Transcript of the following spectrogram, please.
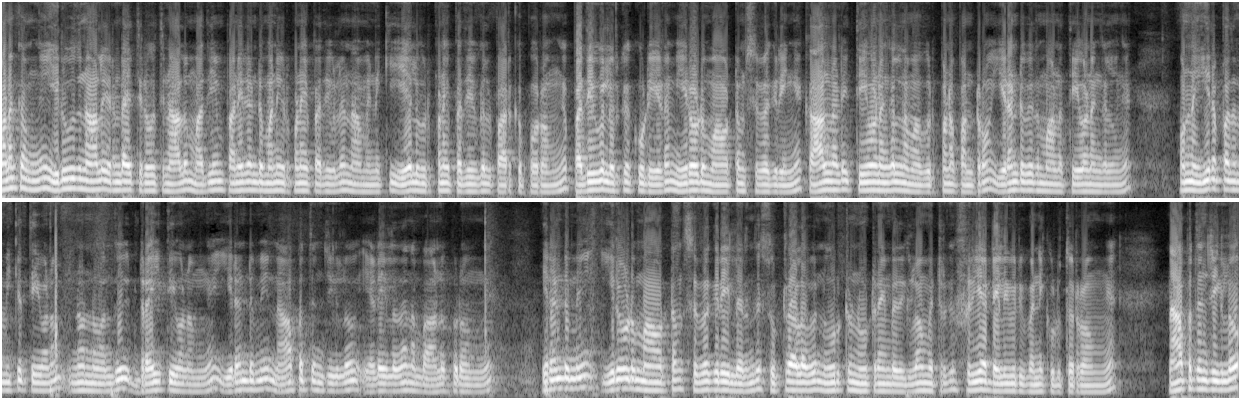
வணக்கம்ங்க. இருபது நாலு இரண்டாயிரத்தி இருபத்தி நாலு மதியம் பன்னிரெண்டு மணி விற்பனை பதிவில் நாம் இன்னைக்கு ஏழு விற்பனை பதிவுகள் பார்க்க போகிறோங்க பதிவுகள் இருக்கக்கூடிய இடம் ஈரோடு மாவட்டம் சிவகிரிங்க. கால்நடை தீவனங்கள் நம்ம விற்பனை பண்ணுறோம் இரண்டு விதமான தீவனங்கள்ங்க. ஒன்று ஈரப்பதம் மிக்க தீவனம் இன்னொன்று வந்து ட்ரை தீவனம்ங்க. இரண்டுமே நாற்பத்தஞ்சு கிலோ இடையில தான் நம்ம அனுப்புகிறோங்க இரண்டுமே ஈரோடு மாவட்டம் சிவகிரியிலேருந்து சுற்றளவு நூறு டு நூற்றி ஐம்பது கிலோமீட்டருக்கு ஃப்ரீயாக டெலிவரி பண்ணி கொடுத்துட்றோங்க நாற்பத்தஞ்சு கிலோ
